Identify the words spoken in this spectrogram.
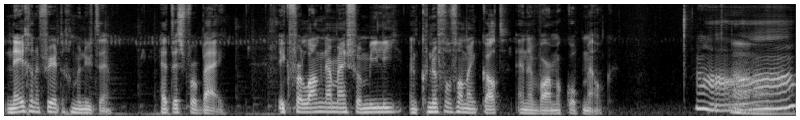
49 minuten. Het is voorbij. Ik verlang naar mijn familie, een knuffel van mijn kat en een warme kop melk. Aww.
